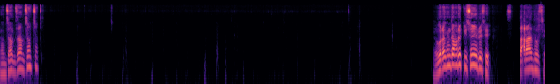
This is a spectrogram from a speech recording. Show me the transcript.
যান যান যান যান ওরা কিন্তু আমার পিছনে রয়েছে। তারা ধরছে।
